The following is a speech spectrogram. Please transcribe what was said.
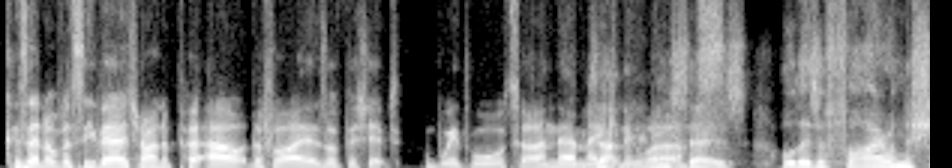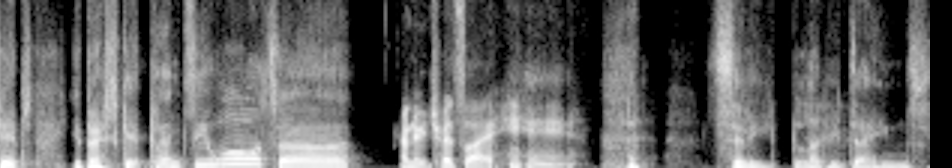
because then obviously they're trying to put out the fires of the ships with water, and they're making exactly. it And worse. he says, "Oh, there's a fire on the ships. You best get plenty of water." and Uhtred's like, Silly bloody Danes.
